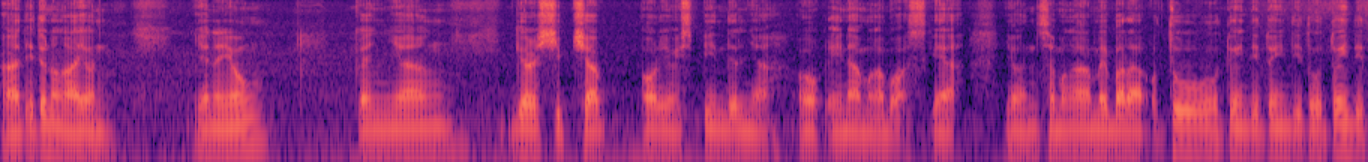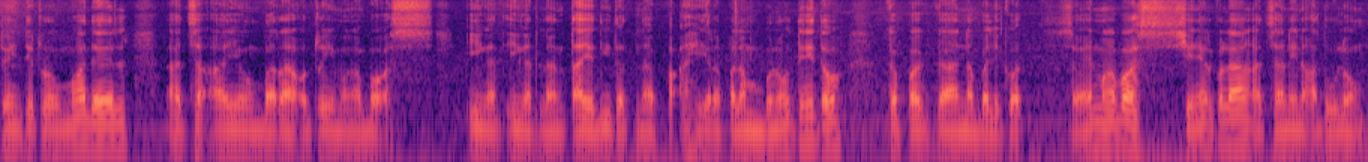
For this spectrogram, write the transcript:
At ito na nga yun. Yan na yung kanyang gear shift shop or yung spindle niya okay na mga boss kaya yon sa mga may Barako 2 2022 2023 model at sa yung Barako 3 mga boss ingat-ingat lang tayo dito at napakahirap palang bunutin ito kapag ka nabalikot. So yan mga boss share ko lang at sana'y nakatulong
